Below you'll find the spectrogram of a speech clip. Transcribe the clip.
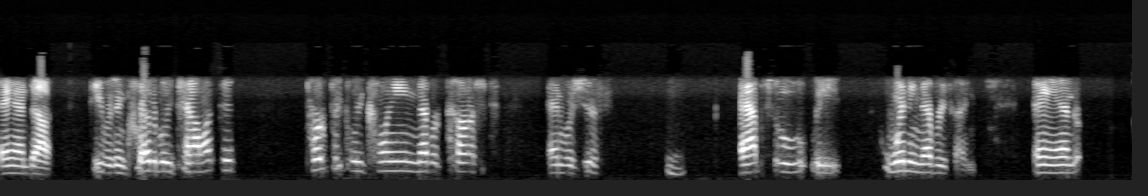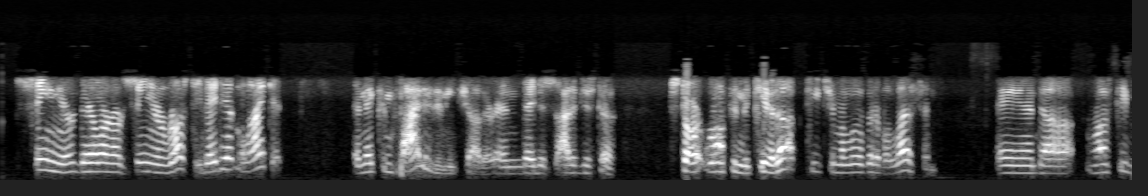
and uh, he was incredibly talented, perfectly clean, never cussed, and was just absolutely winning everything. And Senior, Dale Earnhardt Senior and Rusty, they didn't like it, and they confided in each other, and they decided just to start roughing the kid up, teach him a little bit of a lesson. And uh, Rusty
